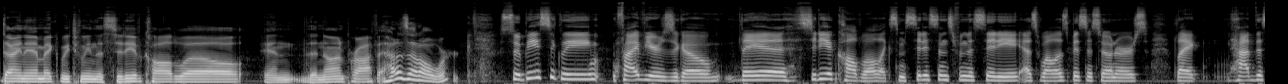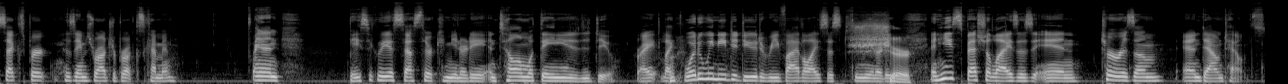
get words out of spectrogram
dynamic between the city of Caldwell and the nonprofit? How does that all work? So basically, five years ago, the city of Caldwell, like some citizens from the city as well as business owners, like had this expert. His name's Roger Brooks come in, and basically assess their community and tell them what they needed to do. Right, like what do we need to do to revitalize this community? Sure. And he specializes in tourism and downtowns.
